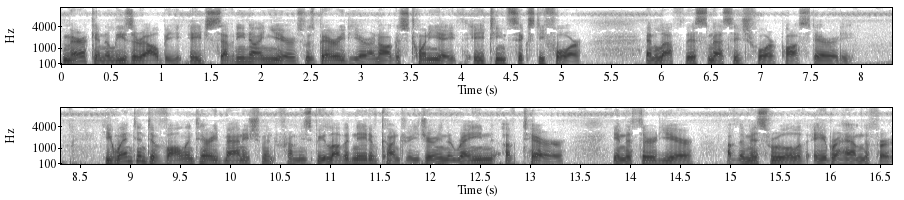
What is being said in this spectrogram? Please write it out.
American Eleazer Allbee, aged 79 years, was buried here on August 28, 1864, and left this message for posterity. He went into voluntary banishment from his beloved native country during the Reign of Terror in the third year of the misrule of Abraham I.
